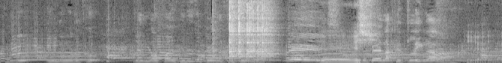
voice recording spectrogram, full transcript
Tapi ini menurutku yang gini lebih enak di telinga Wes, Eish. lebih enak di telinga lah Iya iya.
